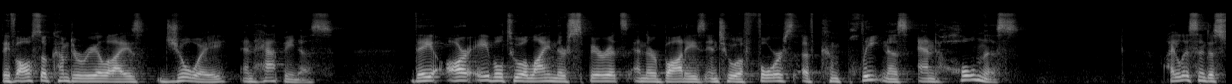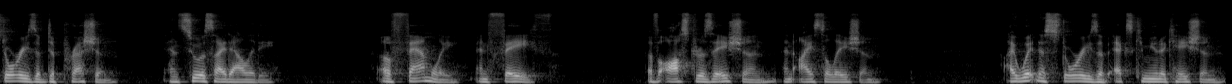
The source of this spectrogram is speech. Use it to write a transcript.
they've also come to realize joy and happiness. They are able to align their spirits and their bodies into a force of completeness and wholeness. I listen to stories of depression and suicidality, of family and faith, of ostracization and isolation. I witness stories of excommunication,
